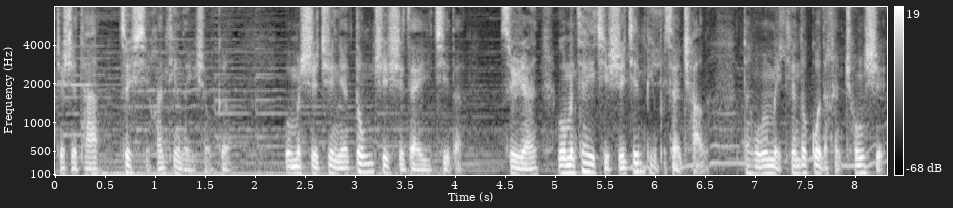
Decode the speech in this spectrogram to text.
这是她最喜欢听的一首歌。我们是去年冬至时在一起的，虽然我们在一起时间并不算长，但我们每天都过得很充实、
